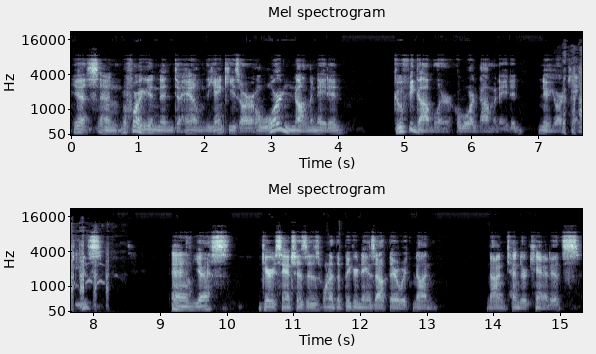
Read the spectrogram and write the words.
Yes, and before I get into him, the Yankees are award nominated, Goofy Gobbler award nominated New York Yankees. and yes, Gary Sanchez is one of the bigger names out there with non non tender candidates,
